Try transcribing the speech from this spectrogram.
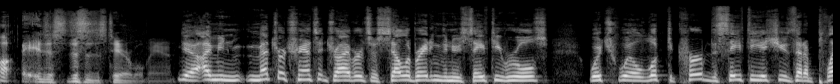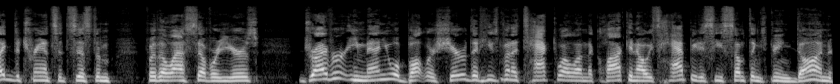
Oh, it just this is just terrible, man. Yeah, I mean, Metro Transit drivers are celebrating the new safety rules, which will look to curb the safety issues that have plagued the transit system for the last several years. Driver Emmanuel Butler shared that he's been attacked while on the clock, and now he's happy to see something's being done.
